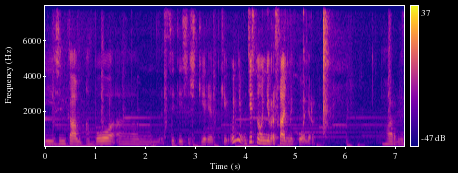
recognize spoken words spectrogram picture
і жінкам, або ем, світлішій шкірі. Такий уні... дійсно універсальний колір. Гарний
